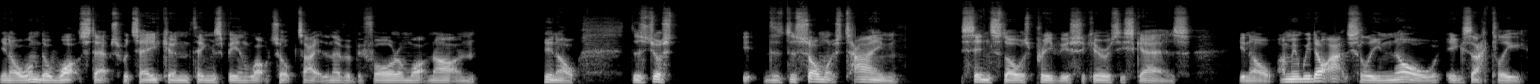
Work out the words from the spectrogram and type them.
you know, wonder what steps were taken, things being locked up tighter than ever before and whatnot. And, you know, there's just, there's, there's so much time since those previous security scares. You know, I mean, we don't actually know exactly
